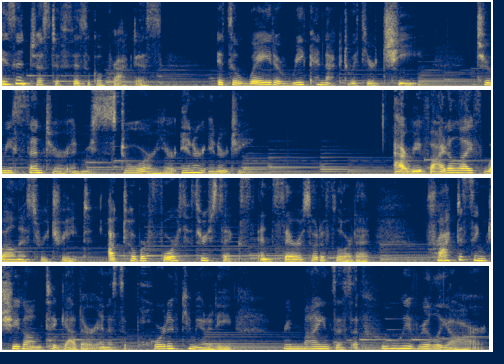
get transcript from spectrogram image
isn't just a physical practice, it's a way to reconnect with your qi, to recenter and restore your inner energy. At Revitalife Wellness Retreat, October 4th through 6th in Sarasota, Florida, practicing Qigong together in a supportive community reminds us of who we really are,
